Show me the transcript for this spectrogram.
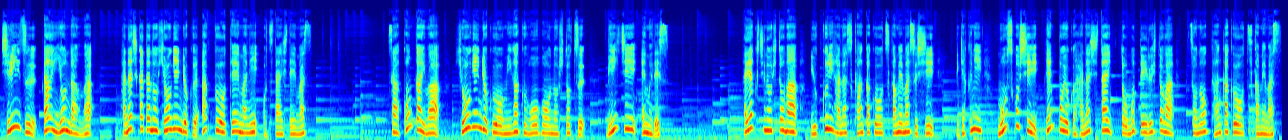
シリーズ第4弾は、話し方の表現力アップをテーマにお伝えしています。さあ、今回は表現力を磨く方法の一つ、BGM です。早口の人はゆっくり話す感覚をつかめますし、逆にもう少しテンポよく話したいと思っている人はその感覚をつかめます。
